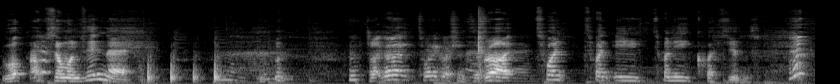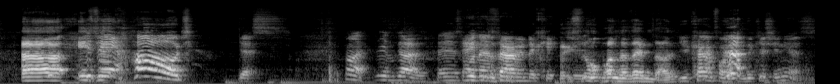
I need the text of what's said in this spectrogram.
What? Oh, someone's in there. Right, go down. 20 questions. Right, 20, 20, 20 questions. Uh, Is, is it it? hard? Yes. Right, there we go. There's one was answer. found in the kitchen. It's not one of them though. You can find it in the kitchen, yes.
